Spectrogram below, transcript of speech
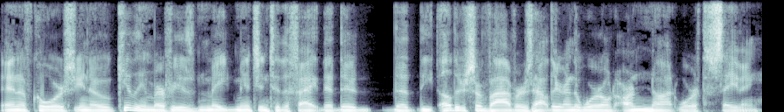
And of course, you know, Cillian Murphy has made mention to the fact that the the other survivors out there in the world are not worth saving.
